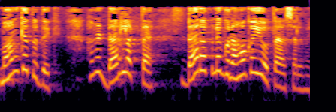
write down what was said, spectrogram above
مانگ کے تو دیکھے۔ ہمیں ڈر لگتا ہے۔ ڈر اپنے گناہوں کا ہی ہوتا ہے اصل میں۔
